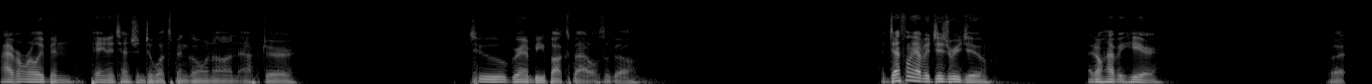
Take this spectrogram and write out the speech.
I haven't really been paying attention to what's been going on after two Grand Beatbox battles ago. I definitely have a didgeridoo. I don't have it here. But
